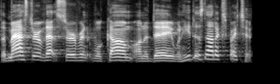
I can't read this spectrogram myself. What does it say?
the master of that servant will come on a day when he does not expect him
